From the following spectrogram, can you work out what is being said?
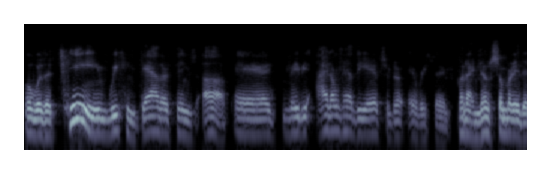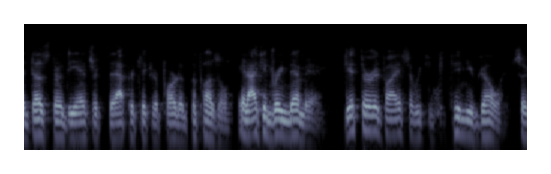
But with a team, we can gather things up, and maybe I don't have the answer to everything, but I know somebody that does know the answer to that particular part of the puzzle, and I can bring them in get their advice and we can continue going. So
